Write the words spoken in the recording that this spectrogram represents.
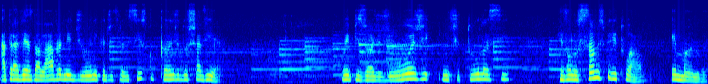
através da lavra mediúnica de Francisco Cândido Xavier. O episódio de hoje intitula-se Revolução Espiritual, Emmanuel.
